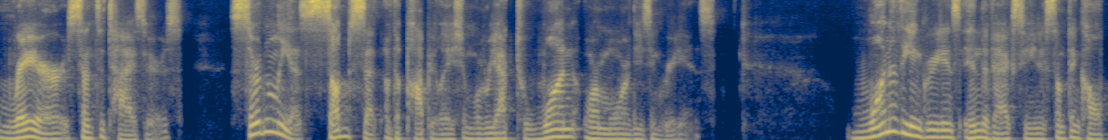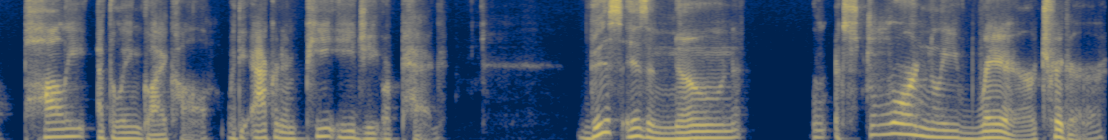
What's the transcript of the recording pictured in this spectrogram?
rare sensitizers, certainly a subset of the population will react to one or more of these ingredients. One of the ingredients in the vaccine is something called polyethylene glycol with the acronym PEG or PEG. This is a known extraordinarily rare trigger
